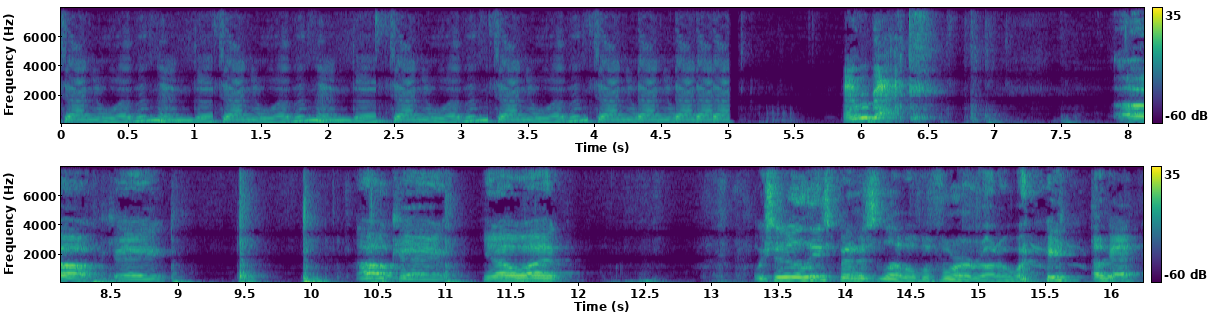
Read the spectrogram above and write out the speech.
Daniel Levin and uh, Daniel Levin and uh, Daniel Levin, Daniel Levin, Daniel Daniel Daniel. And we're back. Okay. Okay. You know what? We should at least finish level before I run away. Okay.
